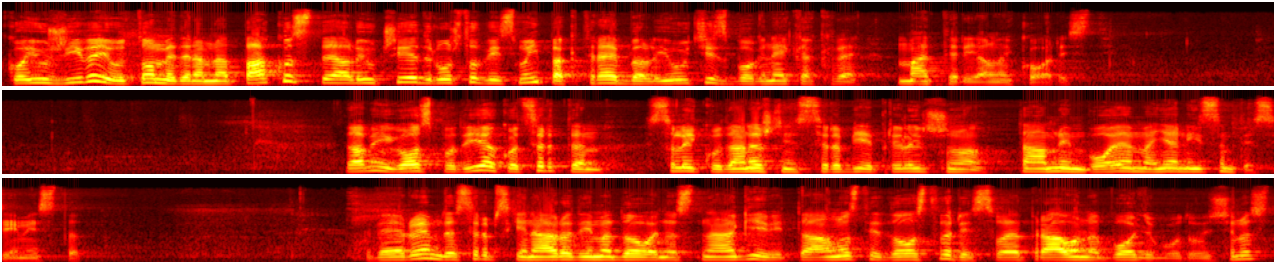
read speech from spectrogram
koji uživaju u tome da nam napakoste, ali u čije društvo bismo ipak trebali ući zbog nekakve materijalne koristi. Dame i gospode, iako crtam sliku današnje Srbije prilično tamnim bojama, ja nisam pesimista. Verujem da srpski narod ima dovoljno snage i vitalnosti da ostvari svoje pravo na bolju budućnost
